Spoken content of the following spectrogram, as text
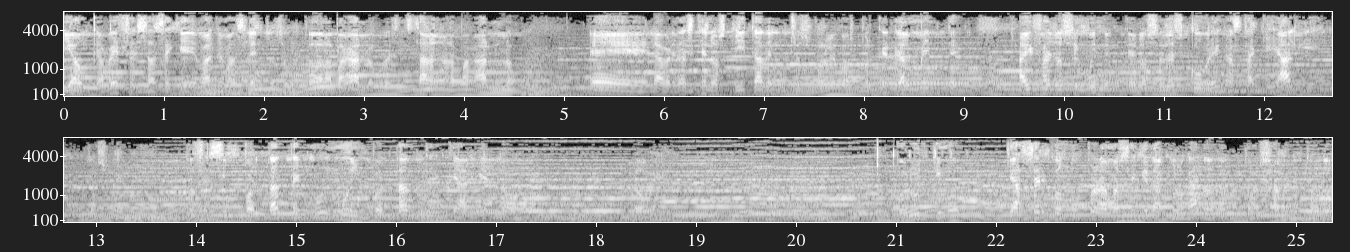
y aunque a veces hace que vaya más lento, sobre todo al apagarlo, porque se instalan al apagarlo, eh, la verdad es que nos quita de muchos problemas, porque realmente hay fallos en Windows que no se descubren hasta que alguien los ve. Entonces es importante, muy muy importante que alguien lo, lo vea. Por último, ¿qué hacer cuando un programa se queda colgado, doctor? Sábelo todo.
